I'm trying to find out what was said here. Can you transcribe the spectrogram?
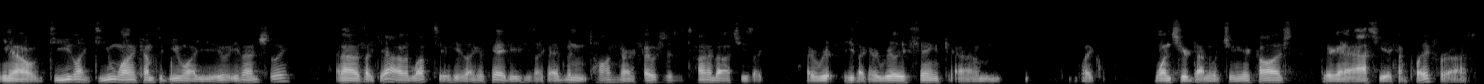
you know, do you like, do you want to come to BYU eventually? And I was like, yeah, I would love to. He's like, okay, dude. He's like, I've been talking to our coaches a ton about you. He's like, I re-, he's like, I really think, um, like, once you're done with junior college, they're gonna ask you to come play for us.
